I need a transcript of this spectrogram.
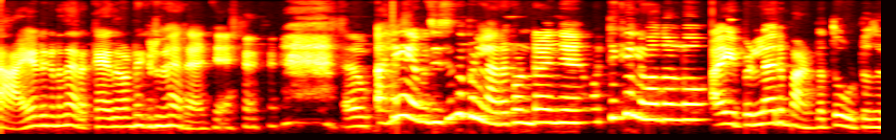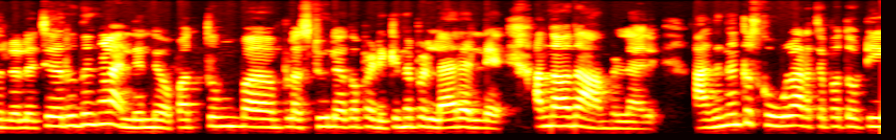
ചായ എടുക്കണ തിരക്കായതുകൊണ്ട് ഇങ്ങോട്ട് വരാഞ്ഞേ. അല്ലേ ചേച്ചി ഇന്ന് പിള്ളേരെ കൊണ്ടുകഴിഞ്ഞേ ഒറ്റയ്ക്കല്ലേ വന്നുള്ളൂ ആ ഈ പിള്ളേർ പണ്ടത്തെ കൂട്ടത്തില്ലല്ലോ ചെറുതുങ്ങളല്ലല്ലോ. പത്തും പ്ലസ് ടുവിലൊക്കെ പഠിക്കുന്ന പിള്ളേരല്ലേ? അന്നാമത് ആൺപിള്ളേർ അതുങ്ങൾക്ക് സ്കൂൾ അടച്ചപ്പോൾ തൊട്ട് ഈ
